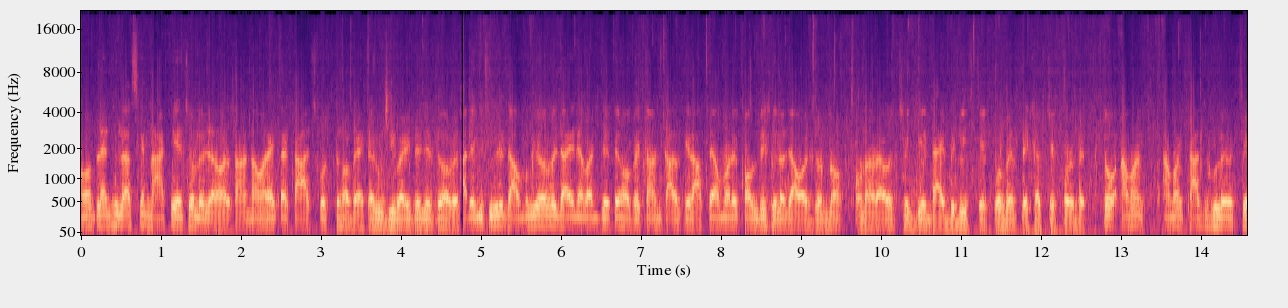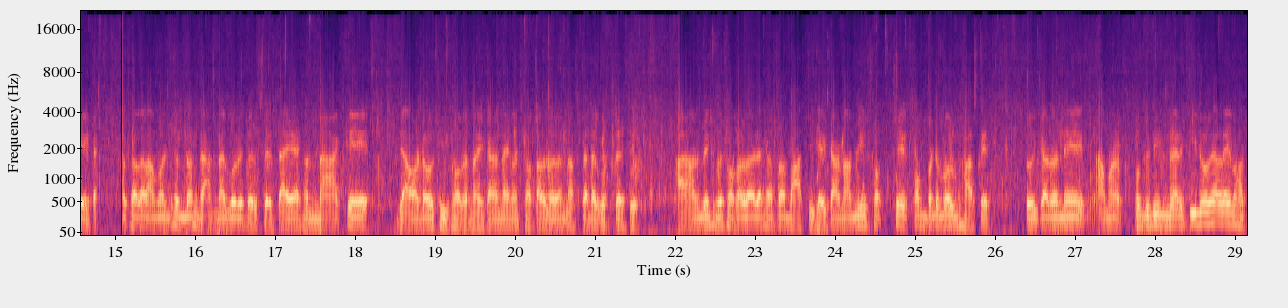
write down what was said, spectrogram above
আমার প্ল্যান ছিল আজকে না খেয়ে চলে যাওয়ার কারণ আমার একটা কাজ করতে হবে, একটা রুজি বাড়িতে যেতে হবে। আর এই বৃষ্টিতে যাব কীভাবে জানি না বাট যেতে হবে কারণ কালকে রাতে আমার কল দিয়েছিল যাওয়ার জন্য। ওনারা হচ্ছে গিয়ে ডায়াবেটিস চেক করবে প্রেশার চেক করবে। তো আমার আমার কাজগুলো হচ্ছে এটা। সকাল আমার জন্য রান্না করে ফেলছে, তাই এখন না খেয়ে যাওয়াটাও ঠিক হবে না কারণে এখন সকালবেলা নাস্তাটা করতেছি। আর আমি বেশিরভাগ সকালবেলা দেখার পর ভাতই খাই কারণ আমি সবচেয়ে কমফোর্টেবল ভাতে। তো ওই কারণে আমার প্রতিদিন আর তিনও বেলায় ভাত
